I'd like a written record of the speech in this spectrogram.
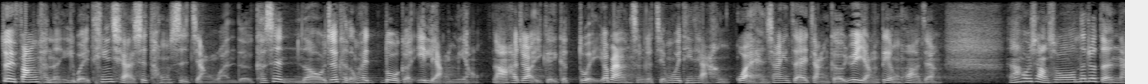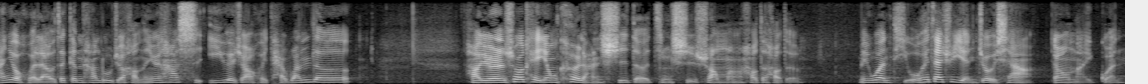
对方可能以为听起来是同时讲完的，可是 no，就可能会落个一两秒，然后他就要一个一个对，要不然整个节目会听起来很怪，很像一直在讲个越洋电话这样。然后我想说，那就等男友回来，我再跟他录就好了，因为他十一月就要回台湾了。好，有人说可以用克兰诗的紧实霜吗？好的，好的，没问题，我会再去研究一下要用哪一罐。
